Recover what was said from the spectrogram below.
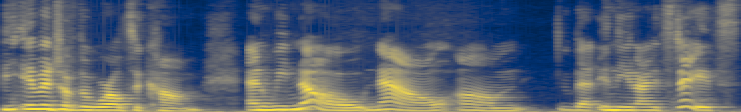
The image of the world to come. And we know now um, that in the United States,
